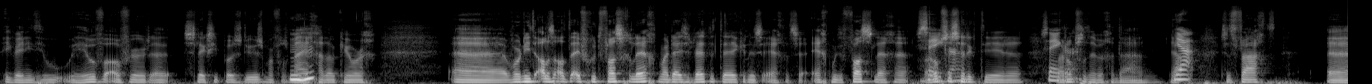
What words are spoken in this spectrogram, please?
ik weet niet hoe, heel veel over de selectieprocedures, maar volgens mij Mhm. gaat het ook heel erg. eh, wordt niet alles altijd even goed vastgelegd, maar deze wet betekent dus echt dat ze echt moeten vastleggen waarom Zeker. ze selecteren, Zeker. waarom ze dat hebben gedaan. Ja, Dus het vraagt, eh,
